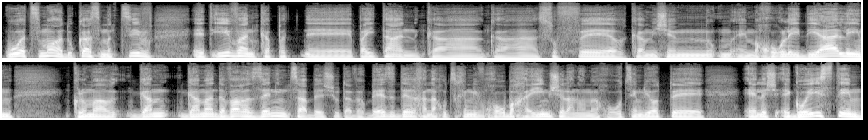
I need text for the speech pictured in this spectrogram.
הוא עצמו, הדוכס, מציב את איוון כפייטן, כ- כסופר, כמי שמכור לאידיאלים. כלומר, גם, גם הדבר הזה נמצא באיזשהו תווך. באיזה דרך אנחנו צריכים לבחור בחיים שלנו, אם אנחנו רוצים להיות אה, אלה אגואיסטים,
